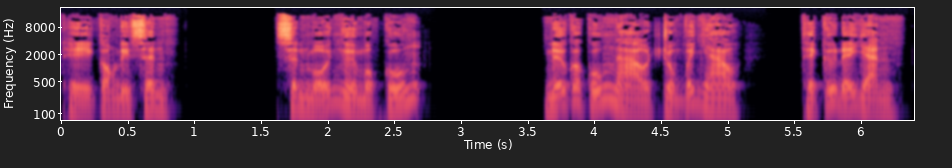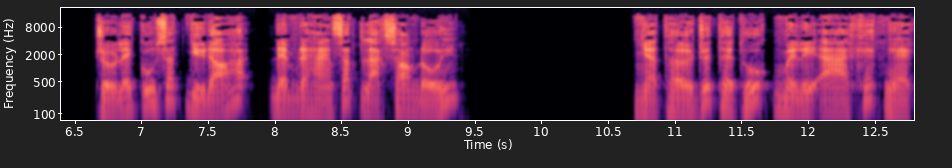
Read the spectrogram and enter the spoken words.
thì con đi xin. Xin mỗi người một cuốn. Nếu có cuốn nào trùng với nhau thì cứ để dành, rồi lấy cuốn sách dư đó đem ra hàng sách lạc son đổi. Nhà thơ rít thê thuốc Melia khét nghẹt,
